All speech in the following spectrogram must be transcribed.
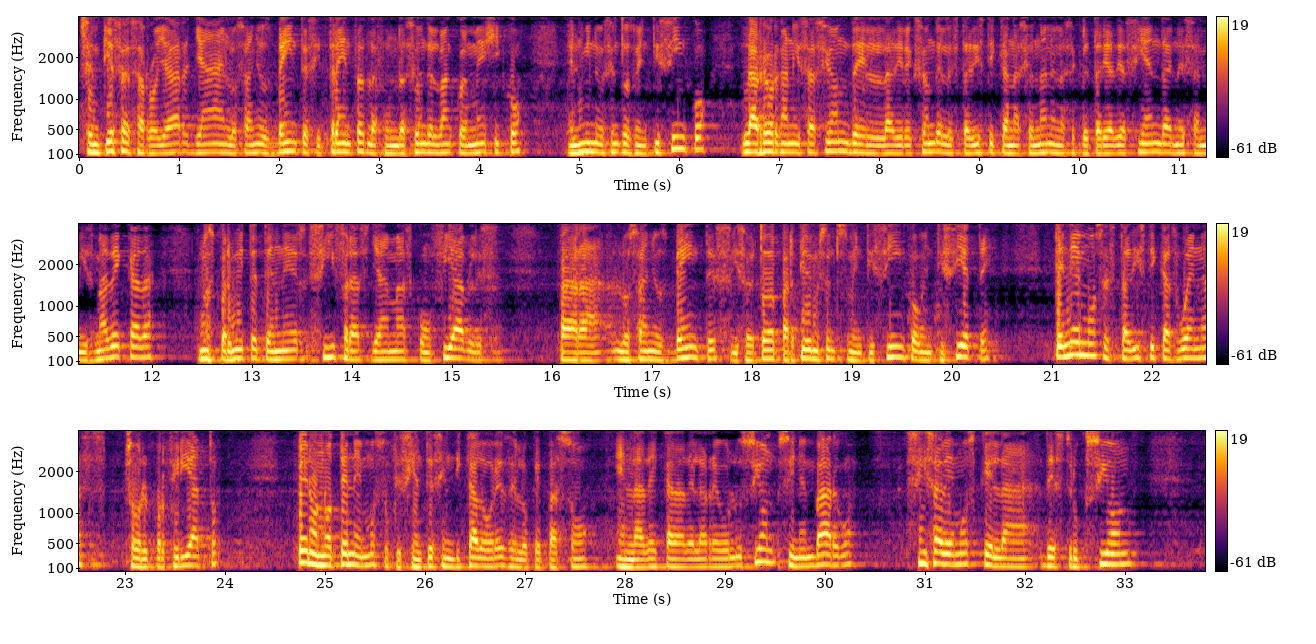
se empieza a desarrollar ya en los años 20 y 30, la fundación del Banco de México en 1925, la reorganización de la Dirección de la Estadística Nacional en la Secretaría de Hacienda en esa misma década, nos permite tener cifras ya más confiables para los años 20 y sobre todo a partir de 1925-27 tenemos estadísticas buenas sobre el porfiriato, pero no tenemos suficientes indicadores de lo que pasó en la década de la revolución. Sin embargo, sí sabemos que la destrucción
